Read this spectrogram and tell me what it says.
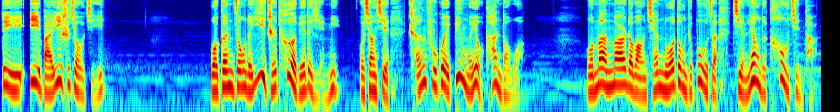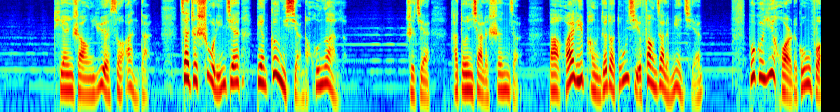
第一百一十九集，我跟踪的一直特别的隐秘，我相信陈富贵并没有看到我。我慢慢的往前挪动着步子，尽量的靠近他。天上月色暗淡，在这树林间便更显得昏暗了。只见他蹲下了身子，把怀里捧着的东西放在了面前。不过一会儿的功夫，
